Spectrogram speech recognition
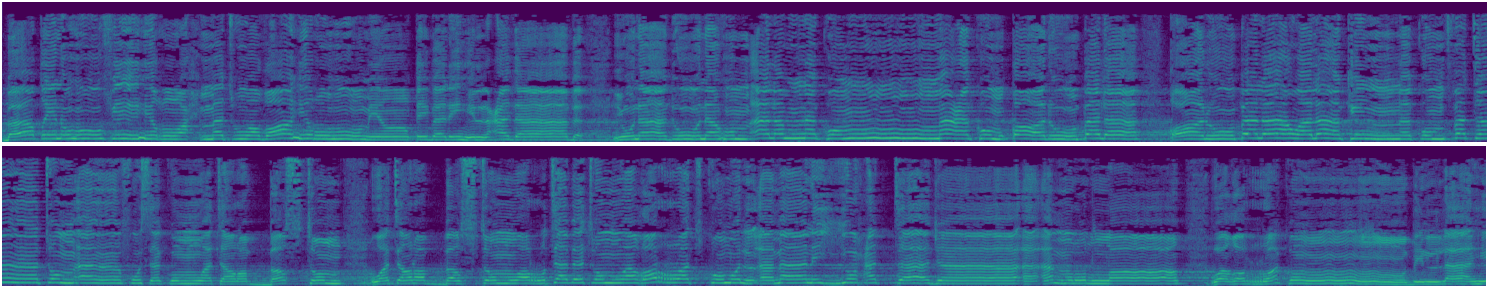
باطنه فيه الرحمة وظاهره من قبله العذاب. ينادونهم ألم نكن معكم؟ قالوا بلى قالوا بلى ولكنكم فتنتم أنفسكم وتربصتم وتربصتم وارتبتم وغرتكم الأماني حتى جاء أمر الله وغركم بالله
